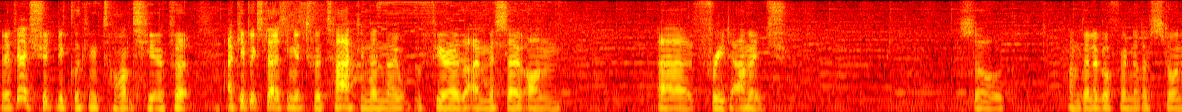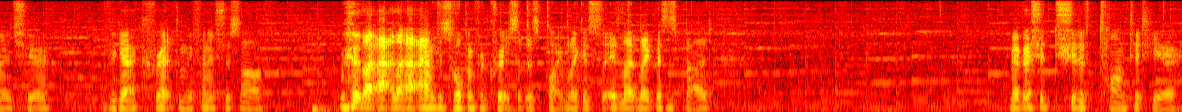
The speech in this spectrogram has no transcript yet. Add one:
Maybe I should be clicking taunt here, but I keep expecting it to attack and then I fear that I miss out on uh, free damage. So I'm gonna go for another Stone Edge here. If we get a crit, then we finish this off. like, I, I, am just hoping for crits at this point. Like it's it, like like this is bad. Maybe I should should have taunted here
